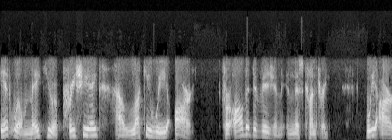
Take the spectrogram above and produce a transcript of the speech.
it will make you appreciate how lucky we are for all the division in this country. We are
